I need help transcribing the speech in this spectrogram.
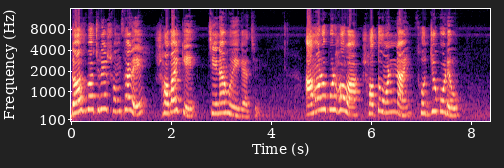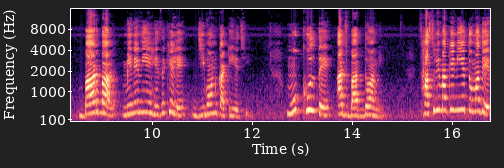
দশ বছরের সংসারে সবাইকে চেনা হয়ে গেছে। আমার ওপর হওয়া শত অন্যায় সহ্য করেও বারবার মেনে নিয়ে হেসে খেলে জীবন কাটিয়েছি। মুখ খুলতে আজ বাধ্য আমি। শাশুড়ি মাকে নিয়ে তোমাদের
